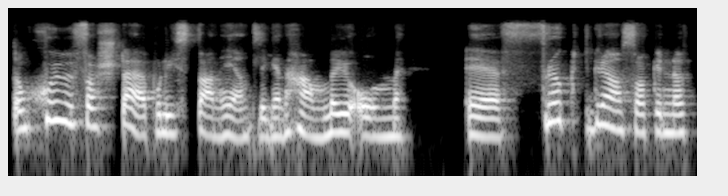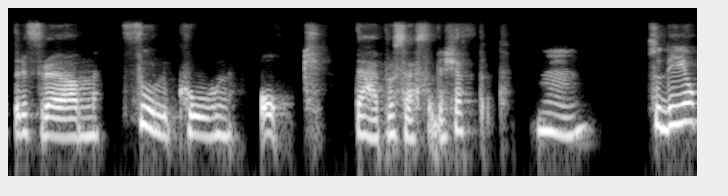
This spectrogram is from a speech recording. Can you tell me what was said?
de sju första här på listan egentligen handlar ju om eh, frukt, grönsaker, nötter, frön, fullkorn och det här processade köttet. Mm. Så det, är,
